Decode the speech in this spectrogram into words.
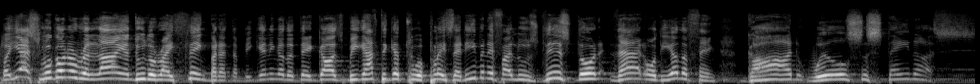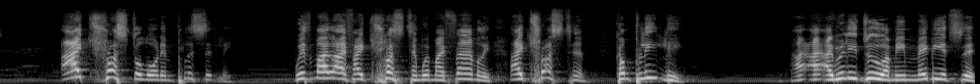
But yes, we're going to rely and do the right thing. But at the beginning of the day, God, we have to get to a place that even if I lose this, that, or the other thing, God will sustain us. I trust the Lord implicitly. With my life, I trust Him. With my family, I trust Him completely. I, I really do. I mean, maybe it's, uh,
